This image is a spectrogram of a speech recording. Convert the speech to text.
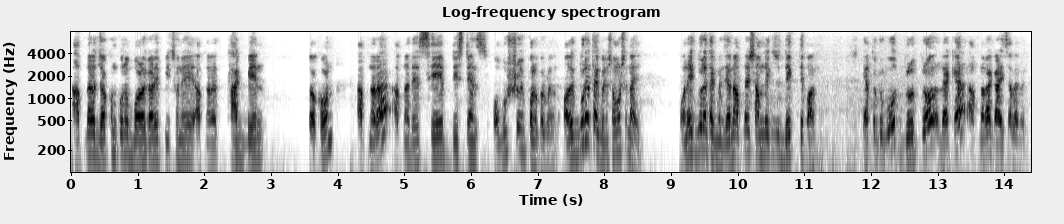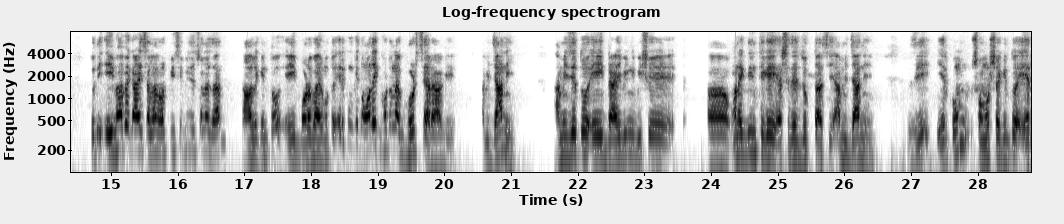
আপনারা যখন কোনো বড় গাড়ির পিছনে আপনারা থাকবেন, তখন আপনারা আপনাদের সেফ ডিস্টেন্স অবশ্যই ফলো করবেন। অনেক দূরে থাকবেন, সমস্যা নাই। অনেক দূরে থাকবেন, যেন আপনার সামনে কিছু দেখতে পান। এতটুকু দূরত্ব রেখে আপনারা গাড়ি চালাবেন। যদি এইভাবে গাড়ি চালান আর পিছিয়ে পিছিয়ে চলে যান, তাহলে কিন্তু এই বড় ভাইয়ের মতো এরকম কিন্তু অনেক ঘটনা ঘটছে আর আগে। আমি জানি। আমি যেহেতু এই ড্রাইভিং বিষয়ে অনেক দিন থেকে এর সাথে যুক্ত আছি, আমি জানি যে এরকম সমস্যা কিন্তু এর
